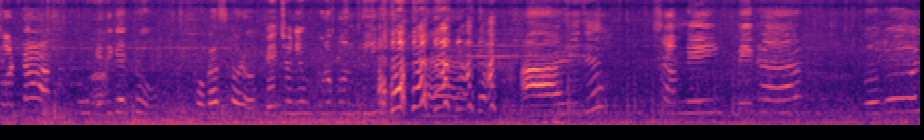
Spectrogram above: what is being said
পর্দা এদিকে একটু ফোকাস করো। পেছনে উগ্রপন্থী হ্যাঁ। আর এই যে সামনেই মেঘা গোগল।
